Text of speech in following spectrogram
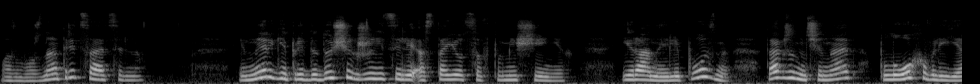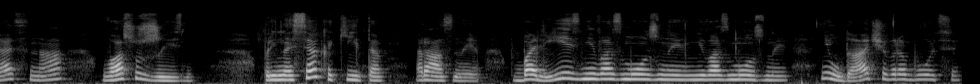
возможно, отрицательно. Энергия предыдущих жителей остается в помещениях и рано или поздно также начинает плохо влиять на вашу жизнь, принося какие-то разные болезни возможные, невозможные, неудачи в работе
